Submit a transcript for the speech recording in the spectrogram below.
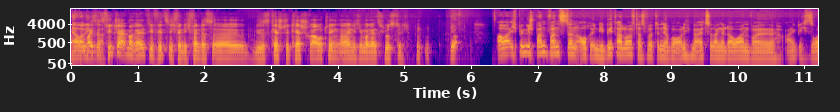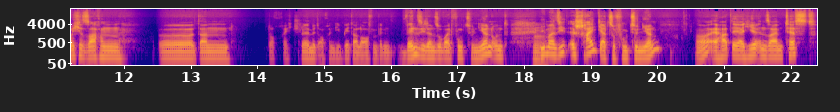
Ja, aber Wobei ich das Feature immer relativ witzig finde. Ich fand das, äh, dieses Cache-to-Cache-Routing eigentlich immer ganz lustig. aber ich bin gespannt, wann es dann auch in die Beta läuft. Das wird dann ja wohl auch nicht mehr allzu lange dauern, weil eigentlich solche Sachen äh, dann doch recht schnell mit auch in die Beta laufen, wenn, wenn sie dann soweit funktionieren. Und Hm. wie man sieht, es scheint ja zu funktionieren. Ja, er hatte ja hier in seinem Test,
